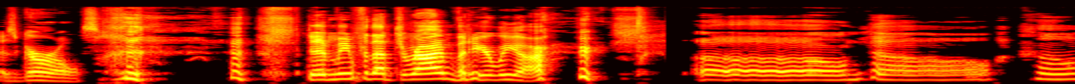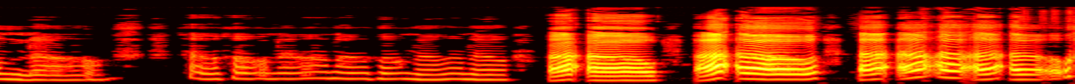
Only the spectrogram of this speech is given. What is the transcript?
as girls. Didn't mean for that to rhyme, but here we are. oh no. Oh no. Oh no no no no no. Uh oh. Uh oh. Uh oh uh oh.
